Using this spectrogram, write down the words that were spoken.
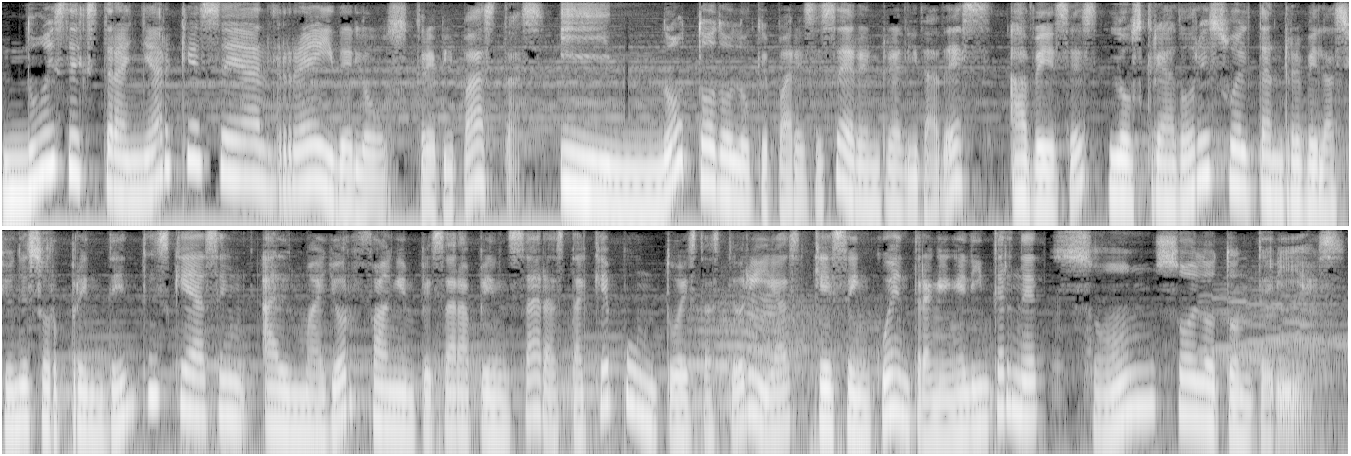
no es de extrañar que sea el rey de los creepypastas. Y no todo lo que parece ser en realidad es. A veces, los creadores sueltan revelaciones sorprendentes que hacen al mayor fan empezar a pensar hasta qué punto estas teorías que se encuentran en el Internet son solo tonterías.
